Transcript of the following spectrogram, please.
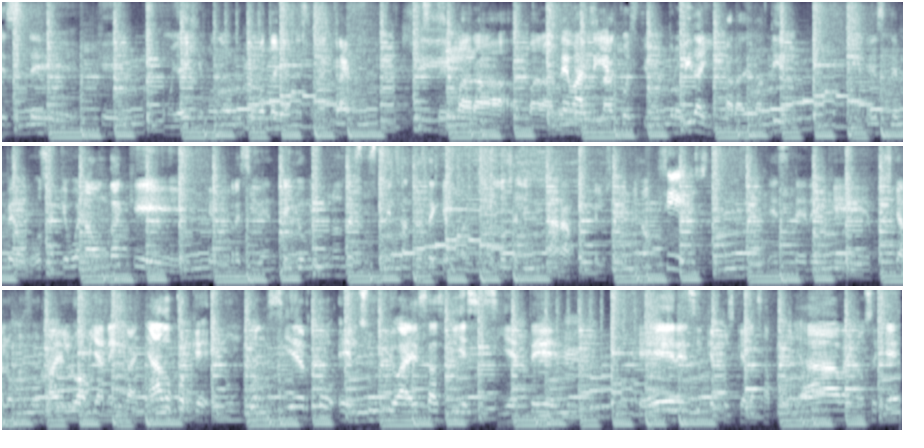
Este, que como ya dijimos, no, Lupe Batallán es una crack este, Sí. para, para Debatir. la cuestión pro vida y para debatir. Este, pero, o sea, qué buena onda que, que el residente, yo vi unos de sus tweets antes de que algunos engañado, porque en un concierto él subió a esas 17 mujeres y que, pues, que las apoyaba y no sé qué.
